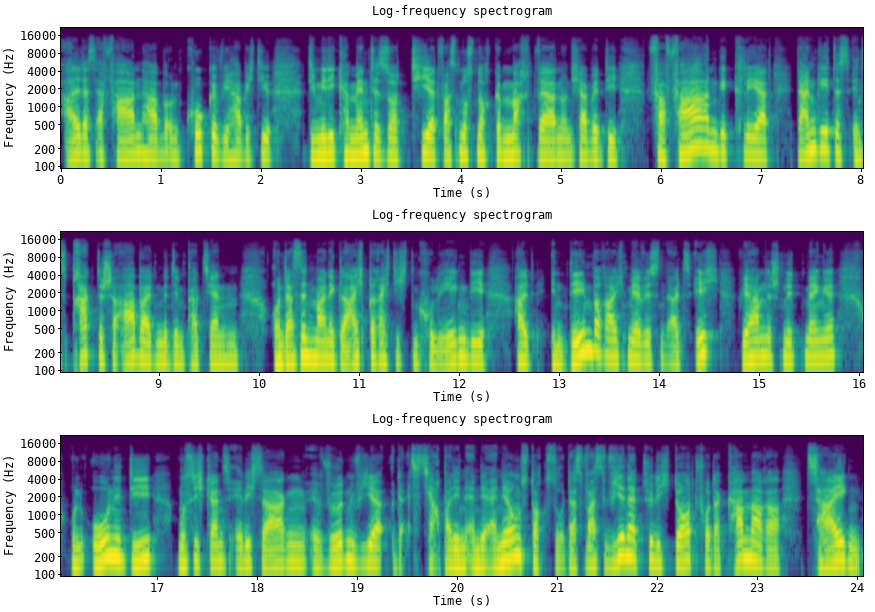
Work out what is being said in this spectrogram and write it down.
all das erfahren habe und gucke, wie habe ich die, die Medikamente sortiert, was muss noch gemacht werden und ich habe die Verfahren geklärt, dann geht es ins praktische Arbeiten mit dem Patienten und das sind meine gleichberechtigten Kollegen, die halt in dem Bereich mehr wissen als ich. Wir haben eine Schnittmenge und ohne die, muss ich ganz ehrlich sagen, würden wir, das ist ja auch bei den Ernährungsdocs so, das, was wir natürlich dort vor der Kamera zeigen,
